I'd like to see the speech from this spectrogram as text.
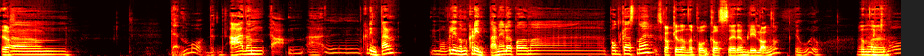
Ja. Um, den må Er den ja, er, Klinteren Vi må vel innom Klinteren i løpet av denne podkasten her? Skal ikke denne podkastserien bli lang, da? Jo, jo. Men Det er eh, ikke noe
